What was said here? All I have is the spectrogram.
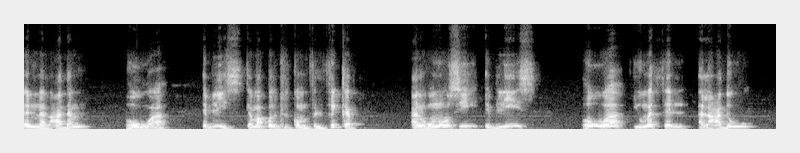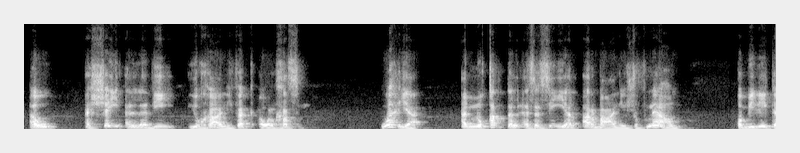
أن العدم هو إبليس. كما قلت لكم في الفكر الغنوصي إبليس هو يمثل العدو أو الشيء الذي يخالفك أو الخصم. وهي النقط الأساسية الأربعة اللي شفناهم. قبليك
